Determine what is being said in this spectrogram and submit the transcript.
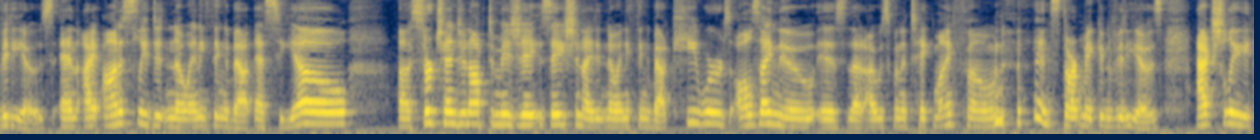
videos and I honestly didn't know anything about SEO, uh, search engine optimization. I didn't know anything about keywords. All I knew is that I was going to take my phone and start making videos. Actually,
